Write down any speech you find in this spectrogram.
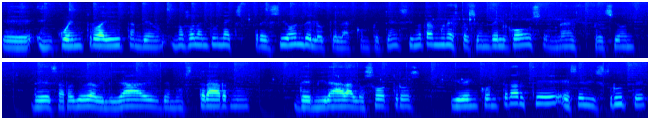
eh, encuentro ahí también no solamente una expresión de lo que la competencia, sino también una expresión del gozo, una expresión de desarrollo de habilidades, de mostrarme de mirar a los otros y de encontrar que ese disfrute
